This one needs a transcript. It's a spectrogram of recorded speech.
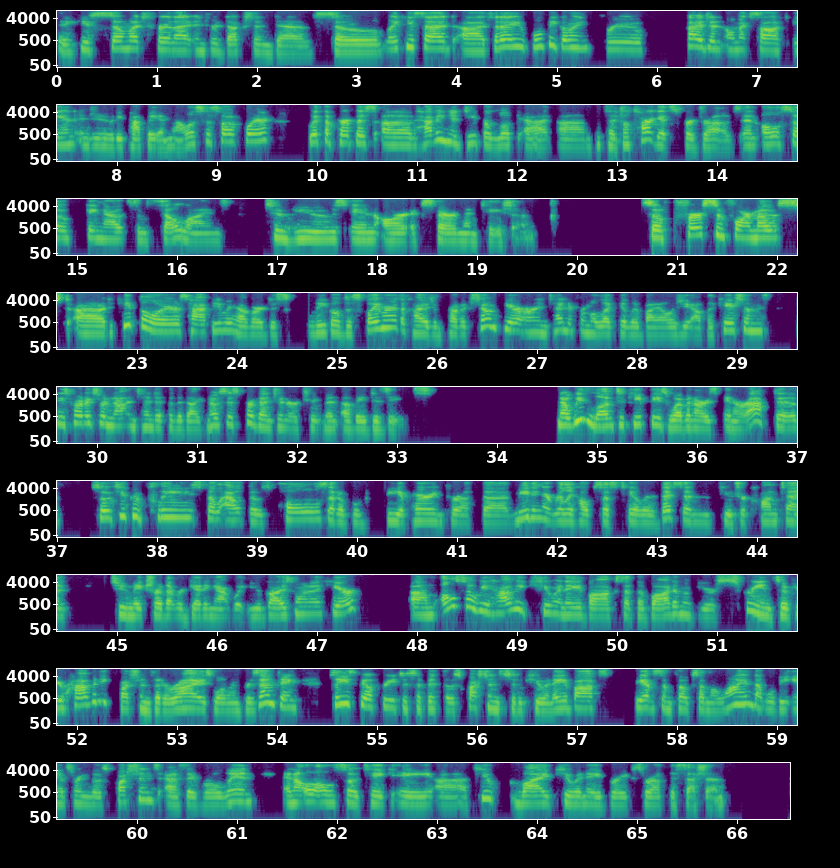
Thank you so much for that introduction, Dev. So like you said, uh, today we'll be going through QIAGEN OmicSoft and Ingenuity Pathway Analysis software with the purpose of having a deeper look at um, potential targets for drugs and also picking out some cell lines to use in our experimentation. So first and foremost, uh, to keep the lawyers happy, we have our dis legal disclaimer. The QIAGEN products shown here are intended for molecular biology applications. These products are not intended for the diagnosis, prevention, or treatment of a disease. Now, we love to keep these webinars interactive, so if you could please fill out those polls that will be appearing throughout the meeting, it really helps us tailor this and future content to make sure that we're getting at what you guys want to hear. Um, also, we have a Q&A box at the bottom of your screen. So if you have any questions that arise while I'm presenting, please feel free to submit those questions to the Q&A box. We have some folks on the line that will be answering those questions as they roll in. And I'll also take a uh, few live Q&A breaks throughout the session.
